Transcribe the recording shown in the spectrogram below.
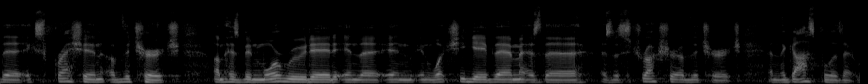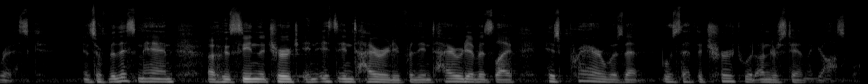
the expression of the church um, has been more rooted in, the, in, in what she gave them as the, as the structure of the church, and the gospel is at risk. And so, for this man uh, who's seen the church in its entirety, for the entirety of his life, his prayer was that, was that the church would understand the gospel,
